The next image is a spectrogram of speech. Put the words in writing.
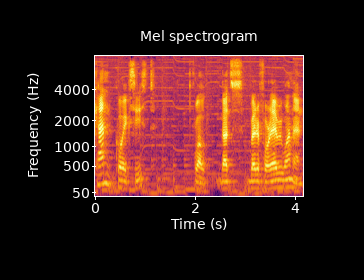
can coexist well that's better for everyone and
